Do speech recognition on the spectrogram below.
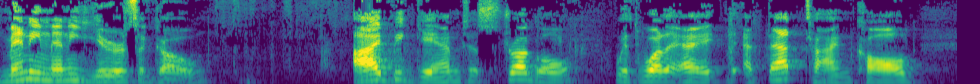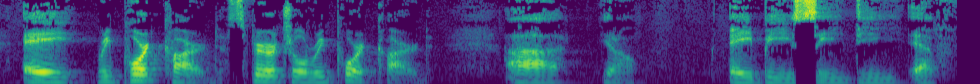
many, many years ago, I began to struggle with what I, at that time, called a report card, spiritual report card. Uh, you know, A, B, C, D, F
